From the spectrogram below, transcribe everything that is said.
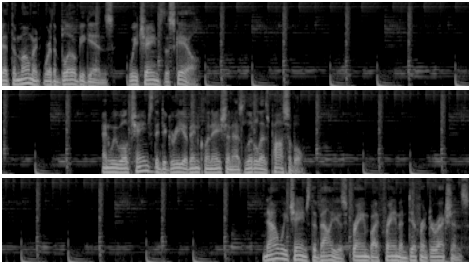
And at the moment where the blow begins, we change the scale. And we will change the degree of inclination as little as possible. Now we change the values frame by frame in different directions.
